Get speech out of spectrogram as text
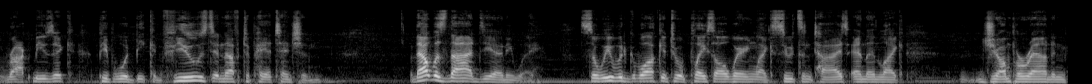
rock music, people would be confused enough to pay attention. That was the idea anyway. So we would walk into a place all wearing like suits and ties and then like jump around and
